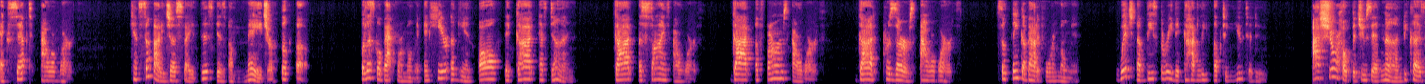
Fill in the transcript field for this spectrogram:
accept our worth. Can somebody just say, this is a major hook up? But let's go back for a moment and hear again all that God has done. God assigns our worth. God affirms our worth. God preserves our worth. So think about it for a moment. Which of these three did God leave up to you to do? I sure hope that you said none because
